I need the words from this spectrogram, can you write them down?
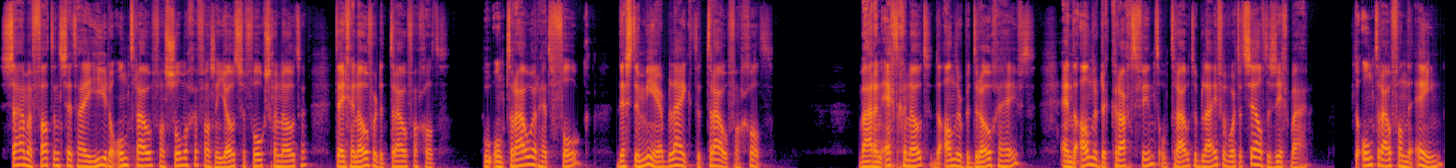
Samenvattend zet hij hier de ontrouw van sommige van zijn Joodse volksgenoten tegenover de trouw van God. Hoe ontrouwer het volk, des te meer blijkt de trouw van God. Waar een echtgenoot de ander bedrogen heeft en de ander de kracht vindt om trouw te blijven, wordt hetzelfde zichtbaar. De ontrouw van de een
